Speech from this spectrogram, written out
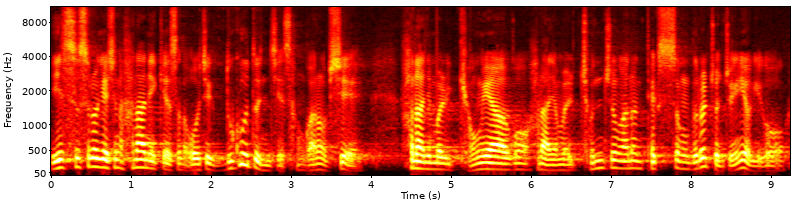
이 스스로 계신 하나님께서는 오직 누구든지 상관없이 하나님을 경외하고 하나님을 존중하는 백성들을 존중히 여기고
